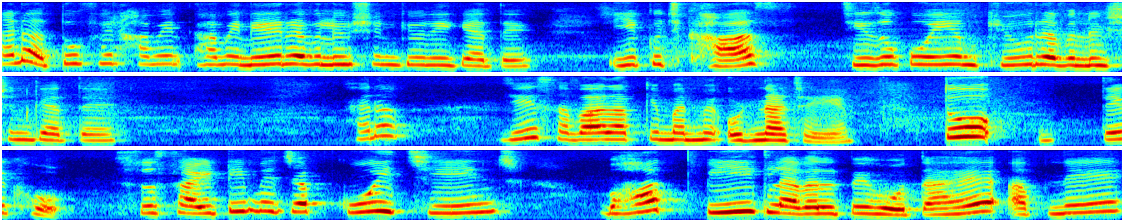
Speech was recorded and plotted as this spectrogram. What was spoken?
है ना? तो फिर हमें हमें नए रेवोल्यूशन क्यों नहीं कहते? ये कुछ खास चीज़ों को ही हम क्यों रेवोल्यूशन कहते हैं? है ना? ये सवाल आपके मन में उठना चाहिए। तो देखो सोसाइटी में जब कोई चेंज बहुत पीक लेवल पे होता है, अपने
